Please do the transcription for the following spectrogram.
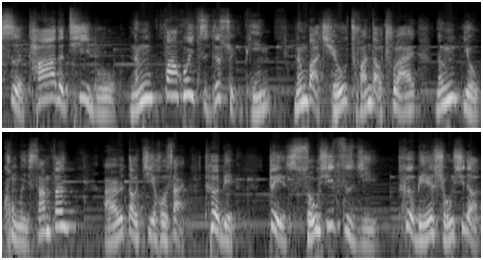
是他的替补能发挥自己的水平，能把球传导出来，能有空位三分。而到季后赛，特别对熟悉自己、特别熟悉的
